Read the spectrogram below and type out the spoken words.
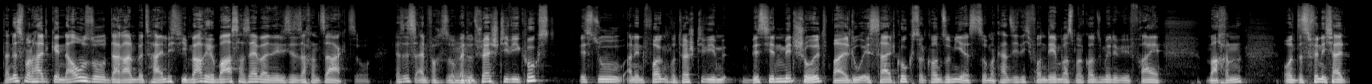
dann ist man halt genauso daran beteiligt, wie Mario Barca selber, der diese Sachen sagt, so. Das ist einfach so. Wenn du Trash-TV guckst, bist du an den Folgen von Trash TV ein bisschen mitschuld, weil du es halt guckst und konsumierst. So, man kann sich nicht von dem, was man konsumiert, irgendwie frei machen. Und das finde ich halt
